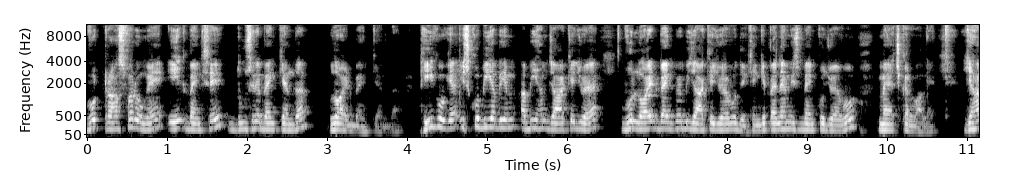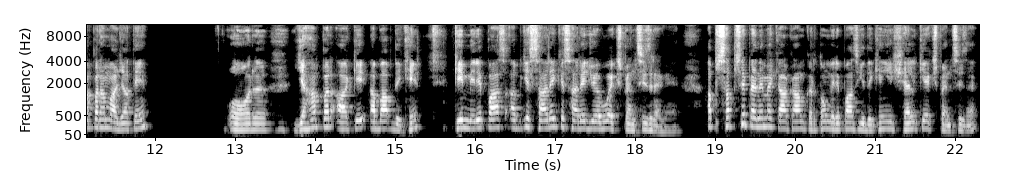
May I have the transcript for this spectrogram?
वो ट्रांसफ़र हो गए एक बैंक से दूसरे बैंक के अंदर लॉयड बैंक के अंदर। ठीक हो गया? इसको भी अभी हम अभी हम जाके जो है, वो लॉयड बैंक में भी जाके जो है, वो देखेंगे। पहले हम इस बैंक को जो है, वो मैच करवा लें। यहाँ पर हम आ जाते हैं। और यहाँ पर आके अब आप देखें कि मेरे पास अब ये सारे के सारे जो है वो एक्सपेंसेस रह गए हैं। अब सबसे पहले मैं क्या काम करता हूँ, मेरे पास ये देखें, ये शेल के एक्सपेंसेस हैं।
